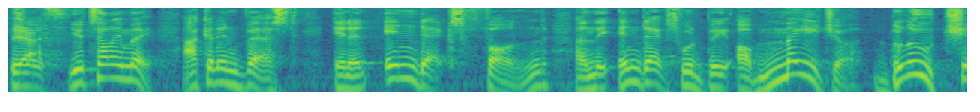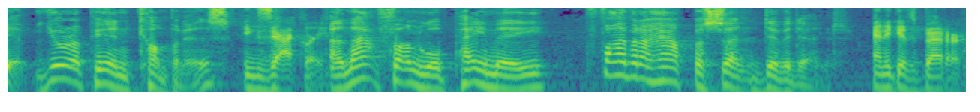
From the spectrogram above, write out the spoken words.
Yes. So you're telling me I can invest in an index fund, and the index would be of major blue chip European companies, Exactly, and that fund will pay me five and a half percent dividend. and it gets better.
